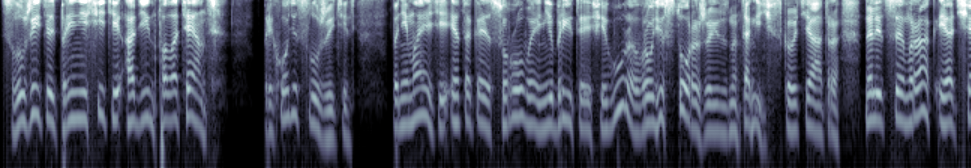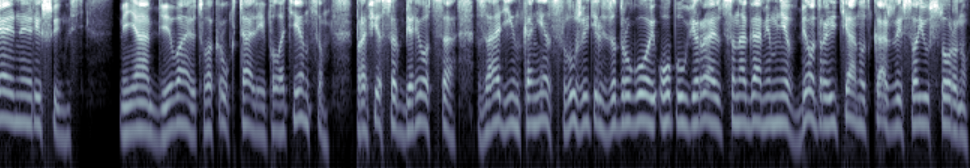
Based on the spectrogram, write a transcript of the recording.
Служитель, принесите один полотенце. Приходит служитель. Понимаете, этакая суровая небритая фигура, вроде сторожа из анатомического театра, на лице мрак и отчаянная решимость. Меня обвивают вокруг талии полотенцем, профессор берется за один конец, служитель за другой, оба упираются ногами мне в бедра и тянут каждый в свою сторону.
